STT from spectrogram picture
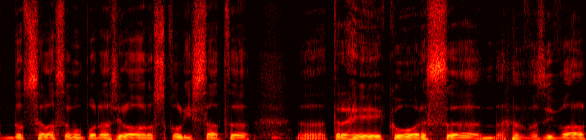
docela se mu podařilo rozkolísat eh, trhy, kurz, eh, vzýval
